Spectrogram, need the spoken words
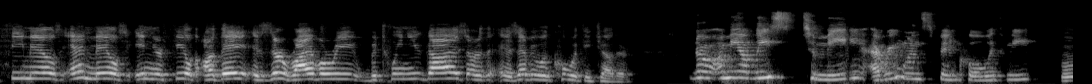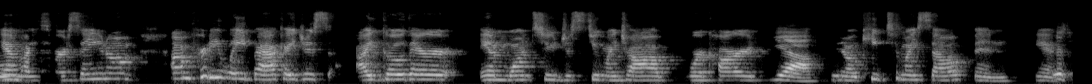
females and males in your field, are they? Is there rivalry between you guys, or is everyone cool with each other? No, I mean at least to me, everyone's been cool with me, mm-hmm. and vice versa. You know, I'm, I'm pretty laid back. I just I go there and want to just do my job, work hard. Yeah. You know, keep to myself and yeah. Is,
